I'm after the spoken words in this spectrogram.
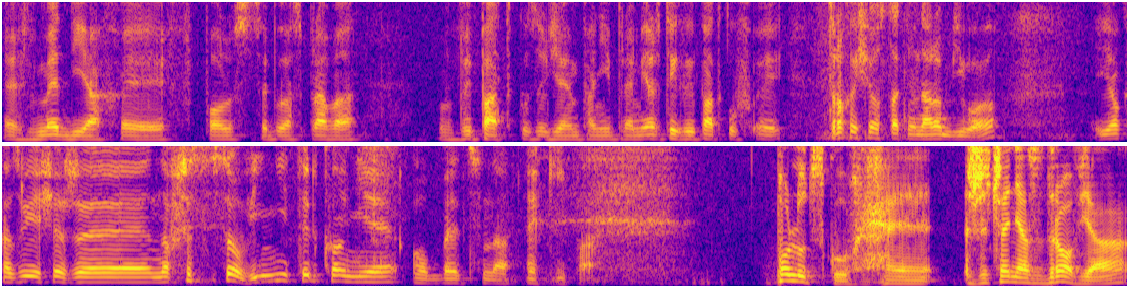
w mediach e, w Polsce była sprawa wypadku z udziałem pani premier. Tych wypadków e, trochę się ostatnio narobiło i okazuje się, że no wszyscy są winni, tylko nie obecna ekipa. Po ludzku e, życzenia zdrowia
